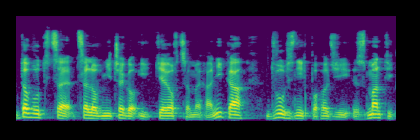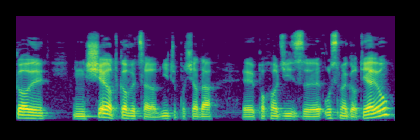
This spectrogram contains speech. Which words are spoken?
dowódcę celowniczego i kierowcę mechanika. Dwóch z nich pochodzi z Manticory. Środkowy celowniczy posiada, y, pochodzi z ósmego tieru.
